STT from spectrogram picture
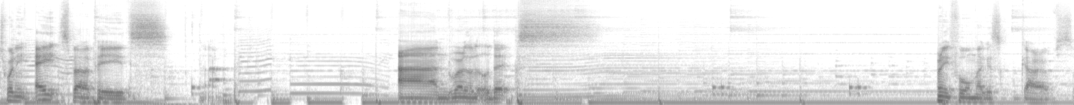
28 spelopedes, and where are the little dicks? 24 mega scarabs.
